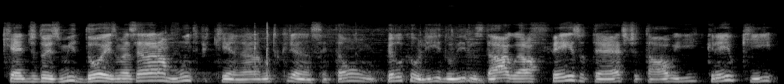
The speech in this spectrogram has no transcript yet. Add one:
que é de 2002, mas ela era muito pequena, era muito criança. Então, pelo que eu li do Lírios d'Água, ela fez o teste e tal, e creio que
